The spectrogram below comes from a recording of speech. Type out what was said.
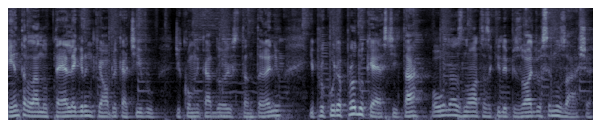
entra lá no Telegram, que é um aplicativo de comunicador instantâneo, e procura Producast, tá? Ou nas notas aqui do episódio você nos acha.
